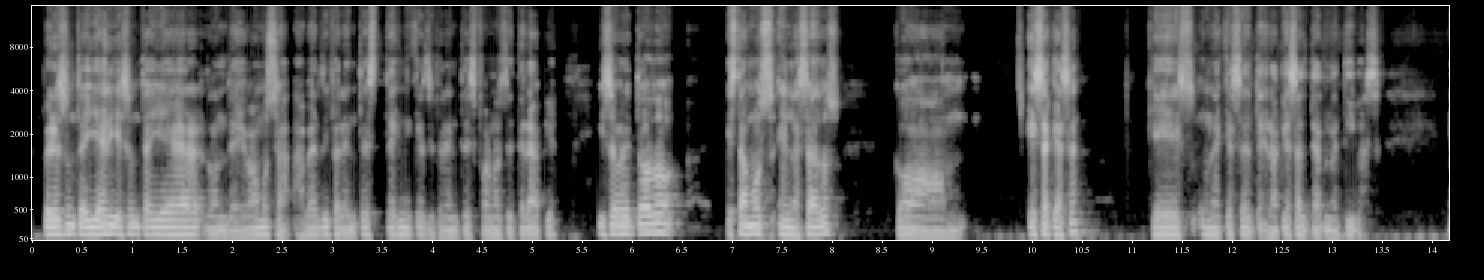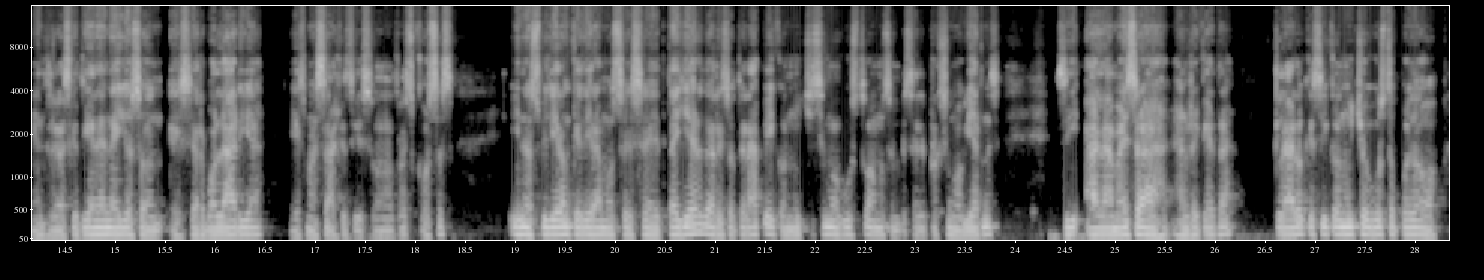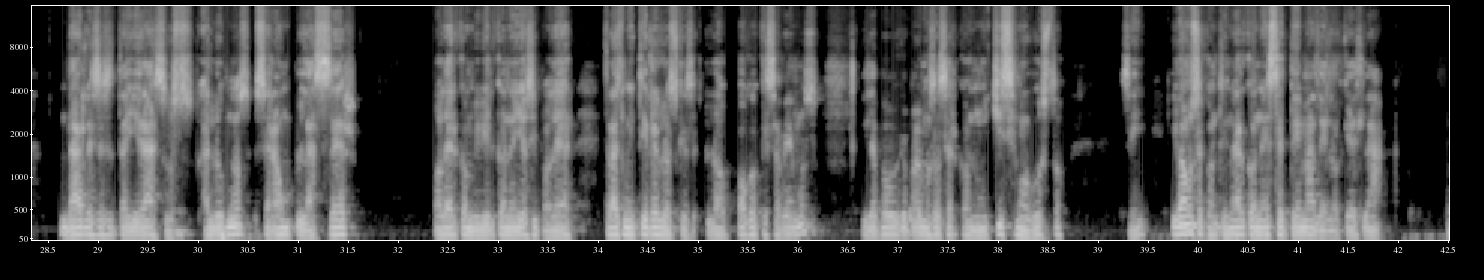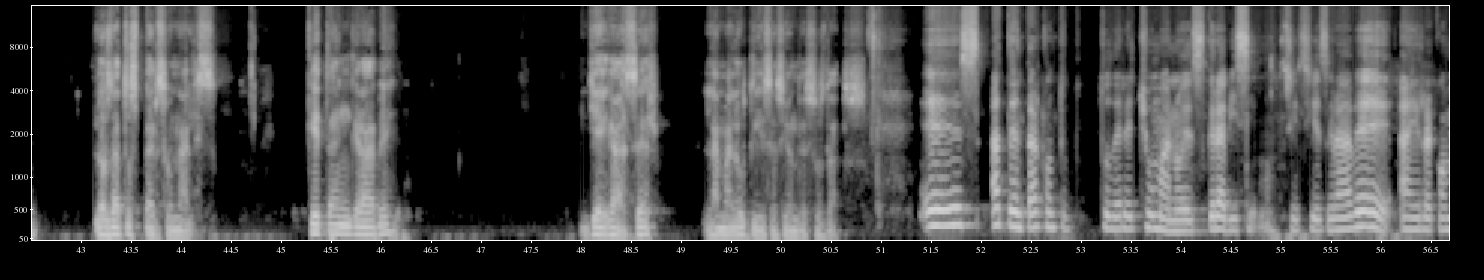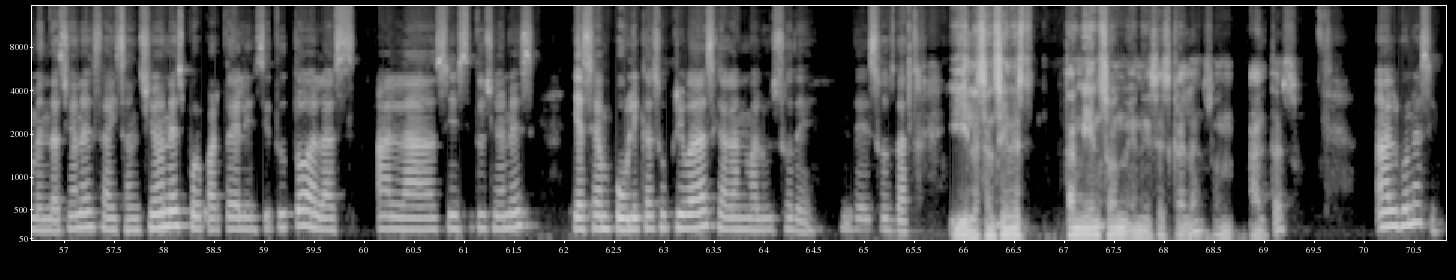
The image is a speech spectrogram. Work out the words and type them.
pero es un taller y es un taller donde vamos a, a ver diferentes técnicas, diferentes formas de terapia y sobre todo estamos enlazados con esa casa, que es una casa de terapias alternativas. Entre las que tienen ellos son es herbolaria, es masajes y son otras cosas. Y nos pidieron que diéramos ese taller de risoterapia y con muchísimo gusto vamos a empezar el próximo viernes. Sí, a la maestra Enriqueta, claro que sí, con mucho gusto puedo darles ese taller a sus alumnos. Será un placer poder convivir con ellos y poder transmitirles lo poco que sabemos y lo poco que podemos hacer con muchísimo gusto. ¿sí? Y vamos a continuar con este tema de lo que es la, los datos personales. ¿Qué tan grave llega a ser la mala utilización de esos datos? Es atentar con tu, tu derecho humano, es gravísimo. Si, si es grave, hay recomendaciones, hay sanciones por parte del instituto a las, a las instituciones, ya sean públicas o privadas, que hagan mal uso de, de esos datos. ¿Y las sanciones también son en esa escala? ¿Son altas? Algunas sí,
